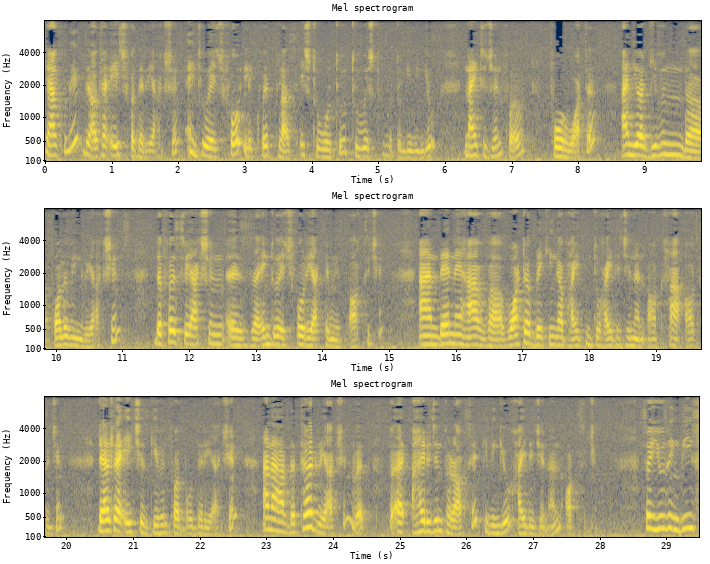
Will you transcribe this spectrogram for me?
Calculate delta H for the reaction N2H4 liquid plus H2O2, 2H2O2 giving you nitrogen for 4 water and you are given the following reactions. The first reaction is uh, N2H4 reacting with oxygen and then I have uh, water breaking up into hydrogen and oxygen. Delta H is given for both the reaction and I have the third reaction with uh, hydrogen peroxide giving you hydrogen and oxygen. So using these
